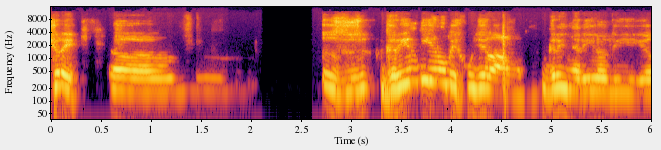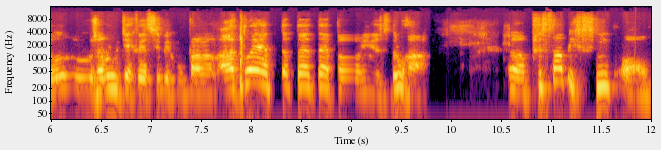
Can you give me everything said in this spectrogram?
Čili uh, z Green Dealu bych udělal, Green Real Deal, řadu těch věcí bych upravil. Ale to je, to, to je, to je první věc. Druhá, přestal bych snít o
